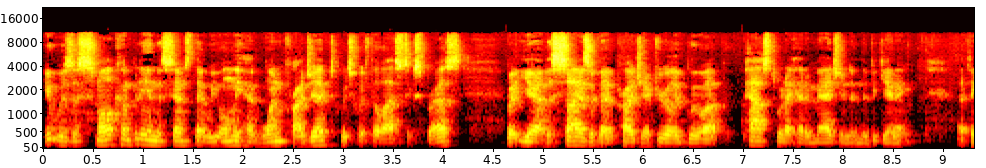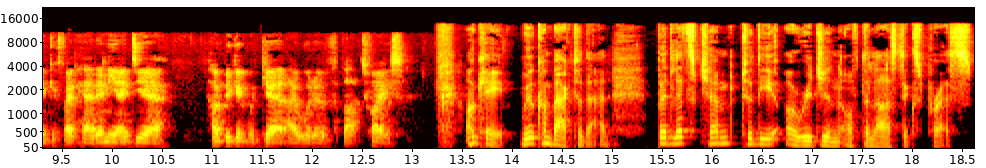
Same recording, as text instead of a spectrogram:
It was a small company in the sense that we only had one project, which was The Last Express. But yeah, the size of that project really blew up past what I had imagined in the beginning. I think if I'd had any idea how big it would get, I would have thought twice. Okay, we'll come back to that. But let's jump to the origin of The Last Express,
